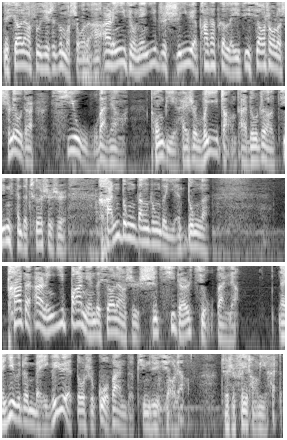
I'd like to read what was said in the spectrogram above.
这销量数据是这么说的啊：，二零一九年一至十一月，帕萨特累计销售了十六点七五万辆啊，同比还是微涨。大家都知道，今年的车市是寒冬当中的严冬啊。它在二零一八年的销量是十七点九万辆，那意味着每个月都是过万的平均销量，这是非常厉害的。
